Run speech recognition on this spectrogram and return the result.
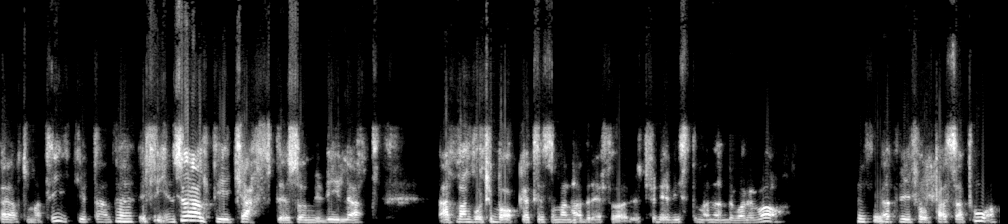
per automatik utan mm. det finns ju alltid krafter som vill att, att man går tillbaka till som man hade det förut för det visste man ändå vad det var. Precis. Att vi får passa på.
